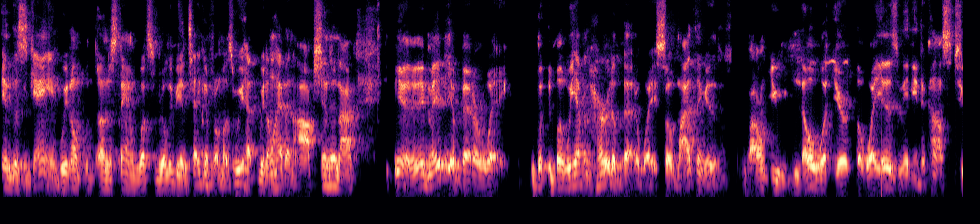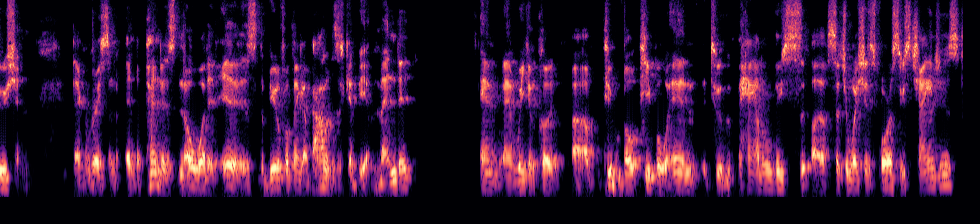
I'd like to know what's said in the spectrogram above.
in this game. We don't understand what's really being taken from us. We have we don't have an option, and I, yeah, it may be a better way. But, but we haven't heard a better way. So my thing is, why don't you know what your the way is, meaning the Constitution, Declaration of Independence, know what it is. The beautiful thing about it is it can be amended, and and we can put uh, people vote people in to handle these uh, situations for us, these changes.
